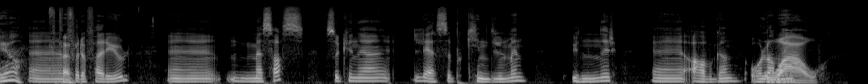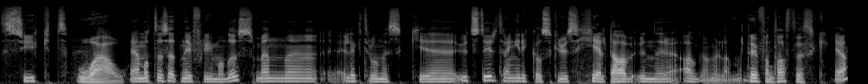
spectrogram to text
Ja, eh, for å feire jul. Eh, med SAS så kunne jeg lese på Kindlen min under eh, avgang og landing. Wow. Sykt. Wow. Jeg måtte sette den i flymodus, men eh, elektronisk eh, utstyr trenger ikke å skrus helt av under avgang og landing. Det er fantastisk. Ja.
